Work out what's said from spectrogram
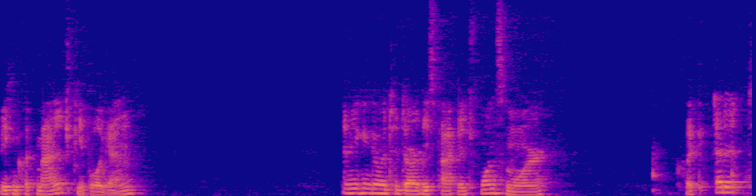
we can click manage people again. And we can go into Darby's package once more, click edit,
